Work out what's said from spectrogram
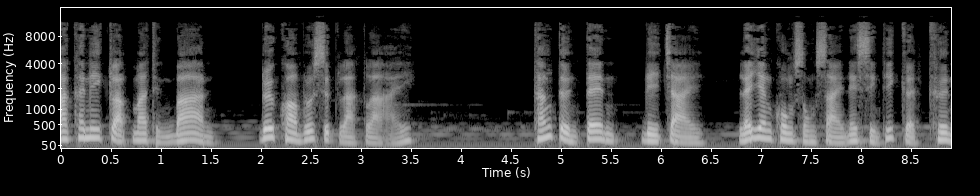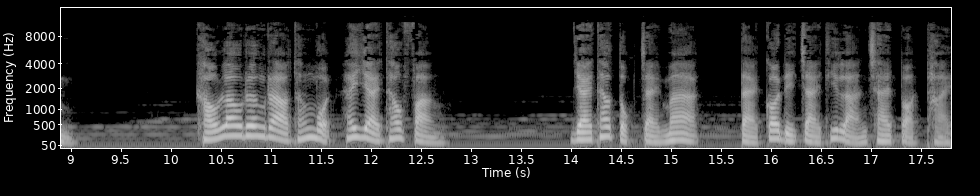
อัคคณีกลับมาถึงบ้าน ด้วยความรู้สึกหลากหลาย ทั้งตื่นเต้น ดีใจ และยังคงสงสัยในสิ่งที่เกิดขึ้น เขาเล่าเรื่องราวทั้งหมดให้ยายเท่าฟัง ยายเท่าตกใจมาก แต่ก็ดีใจที่หลานชายปลอดภัย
